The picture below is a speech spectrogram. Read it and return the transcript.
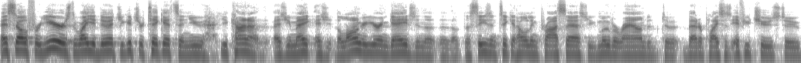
And so for years, the way you do it, you get your tickets and you, you kind of, as you make, as you, the longer you're engaged in the, the, the, season ticket holding process, you move around to, to better places if you choose to.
